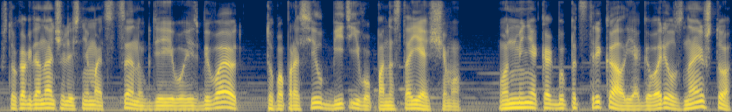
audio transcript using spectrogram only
что когда начали снимать сцену, где его избивают, то попросил бить его по-настоящему. Он меня как бы подстрекал, я говорил, знаешь что,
